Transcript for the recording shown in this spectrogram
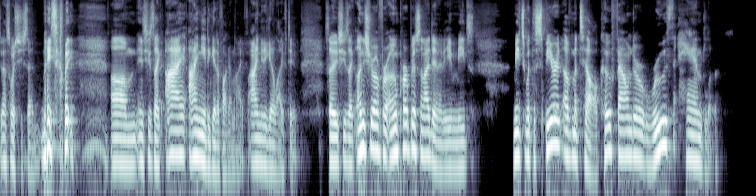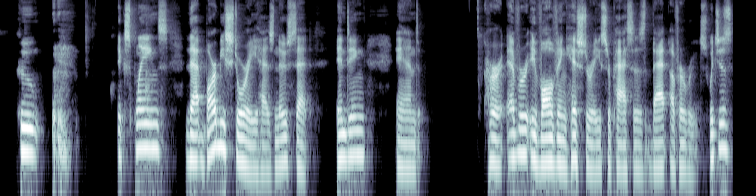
That's what she said, basically. Um, and she's like, I, I need to get a fucking life. I need to get a life too. So she's like unsure of her own purpose and identity. Meets meets with the spirit of Mattel, co-founder Ruth Handler, who explains that Barbie's story has no set ending and her ever evolving history surpasses that of her roots, which is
